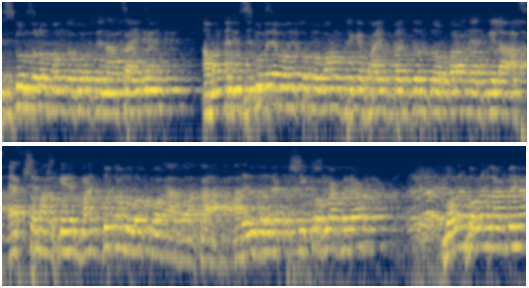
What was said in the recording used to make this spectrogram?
স্কুলগুলো বন্ধ করতে না চাইলে। আমাদের স্কুলে অন্তত ওয়ান থেকে ফাইভ পর্যন্ত ক্লাস একশো মার্কের বাধ্যতামূলক করা দরকার। আর এর জন্য একটা শিক্ষক লাগবে না? বলেন বলেন, লাগবে না?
